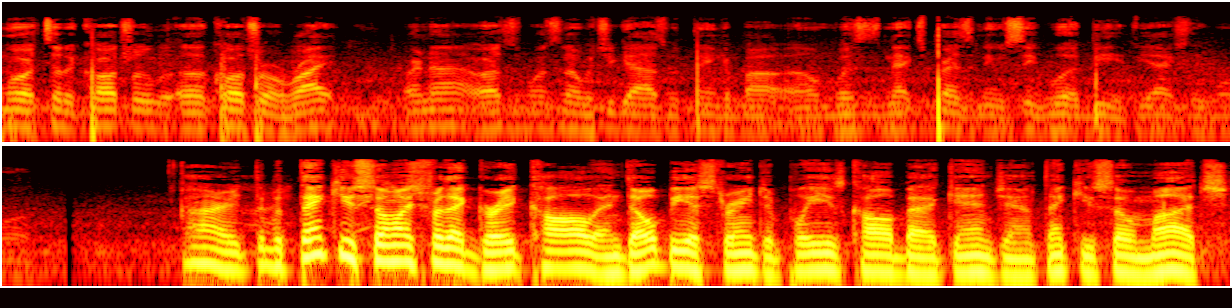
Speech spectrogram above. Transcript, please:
more to the cultural uh, cultural right or not. Or I just want to know what you guys would think about um, what his next president would see would be if he actually won. All right, but thank you so much for that great call, and don't be a stranger. Please call back in, Jam. Thank you so much.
